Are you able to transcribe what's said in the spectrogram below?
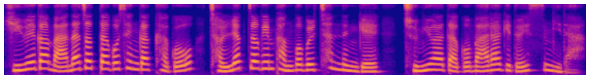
기회가 많아졌다고 생각하고 전략적인 방법을 찾는 게 중요하다고 말하기도 했습니다.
